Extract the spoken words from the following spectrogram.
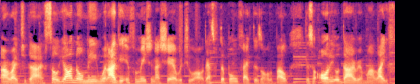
All right, you guys. So y'all know me. When I get information, I share with you all. That's what the Boom Factor is all about. It's an audio diary of my life.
